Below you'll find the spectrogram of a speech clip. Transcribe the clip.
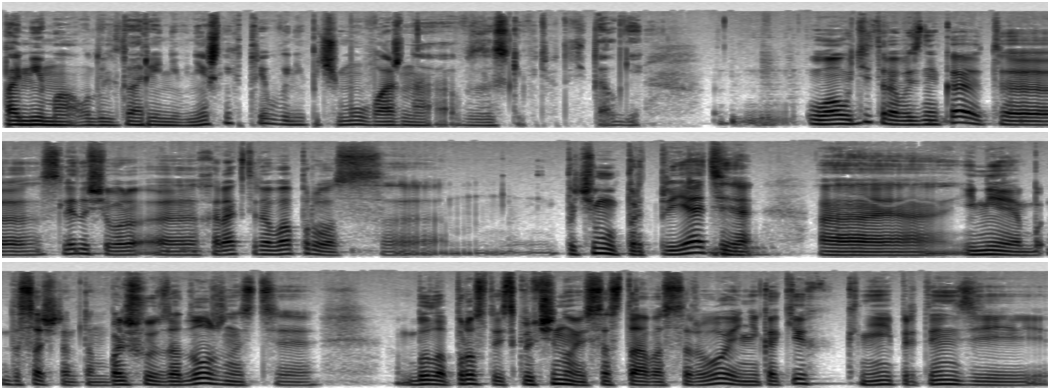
Помимо удовлетворения внешних требований, почему важно взыскивать вот эти долги? У аудитора возникают э, следующего э, характера вопрос. Э, почему предприятие, э, имея достаточно там, большую задолженность, э, было просто исключено из состава СРО, и никаких к ней претензий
